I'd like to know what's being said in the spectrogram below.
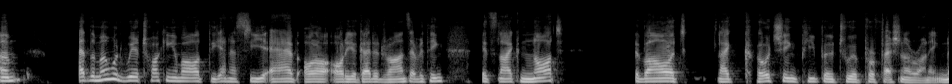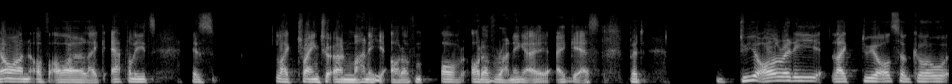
um at the moment we're talking about the nrc app or audio guided runs everything. It's like not about like coaching people to a professional running. No one of our like athletes is like trying to earn money out of, of out of running I, I guess. But do you already like do you also go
